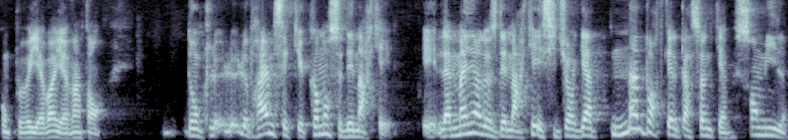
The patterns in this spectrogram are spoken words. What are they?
qu'on pouvait y avoir il y a 20 ans. Donc le, le problème, c'est que comment se démarquer? Et la manière de se démarquer, et si tu regardes n'importe quelle personne qui a 100 000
